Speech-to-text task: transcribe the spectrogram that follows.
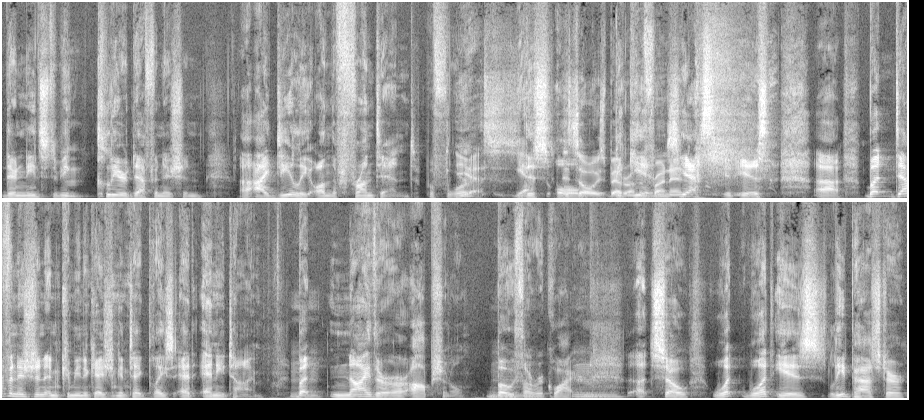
there needs to be clear definition, uh, ideally on the front end before Yes. Yes. this It's always better on the front end. Yes, it is. Uh, but definition and communication can take place at any time. But neither are optional; both are required. Uh, so, what what is lead pastor?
